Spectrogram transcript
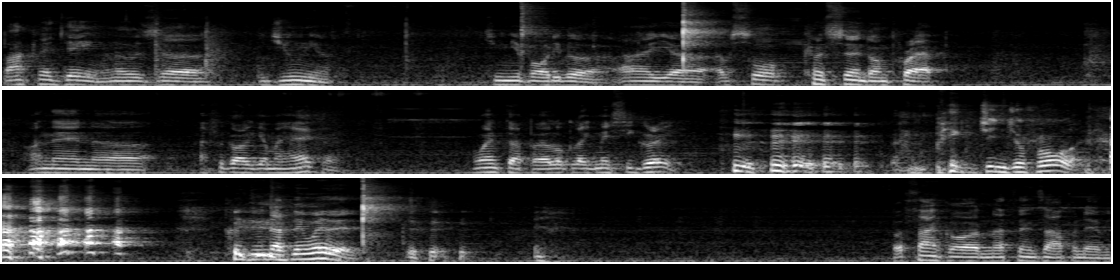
back in the day when I was uh, a junior, junior bodybuilder, I uh, I was so concerned on prep, and then uh, I forgot to get my hair cut. Went up, I looked like Macy Gray. Big ginger roller. Couldn't do nothing with it. but thank God nothing's happened ever,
